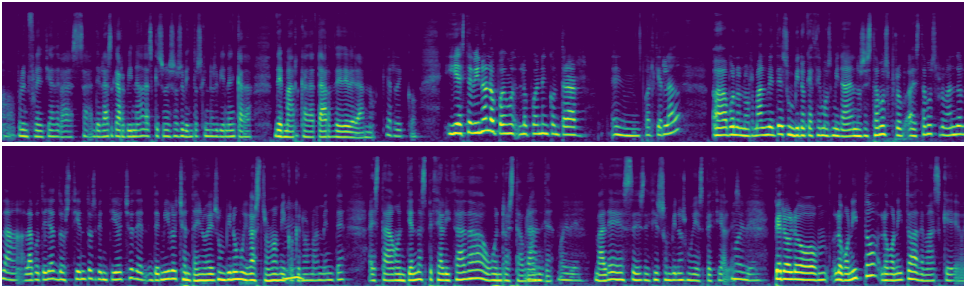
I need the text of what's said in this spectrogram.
ah, por influencia de las, de las garbinadas, que son esos vientos que nos vienen cada, de mar cada tarde de verano. Qué rico. ¿Y este vino lo, podemos, lo pueden encontrar en cualquier lado? Ah, bueno, normalmente es un vino que hacemos, mira, nos estamos, estamos probando la, la, botella 228 de, de, 1089. Es un vino muy gastronómico que mm. normalmente está o en tienda especializada o en restaurante. muy bien. ¿Vale? Es, es, decir, son vinos muy especiales. Muy bien. Pero lo, lo bonito, lo bonito además que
